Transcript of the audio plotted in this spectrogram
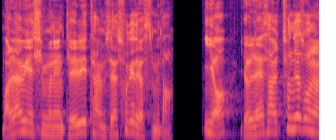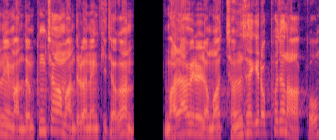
말라위의 신문인 데일리 타임스에 소개되었습니다. 이어 14살 천재 소년이 만든 풍차가 만들어낸 기적은 말라위를 넘어 전 세계로 퍼져나갔고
